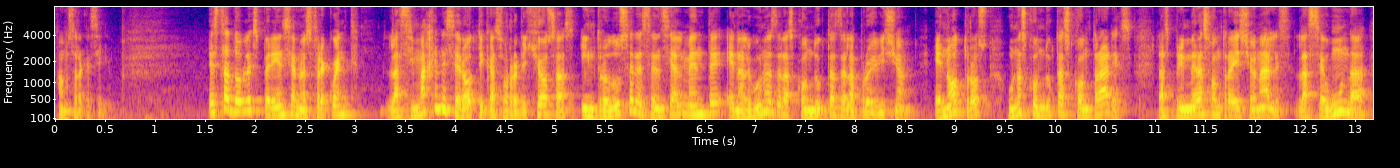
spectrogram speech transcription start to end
Vamos a ver qué sigue. Esta doble experiencia no es frecuente. Las imágenes eróticas o religiosas introducen esencialmente en algunas de las conductas de la prohibición, en otros unas conductas contrarias. Las primeras son tradicionales, las segundas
